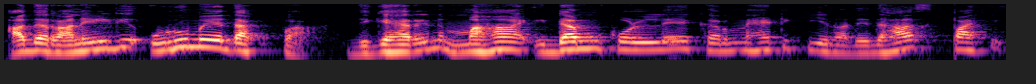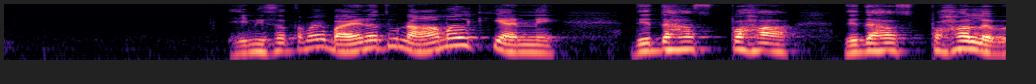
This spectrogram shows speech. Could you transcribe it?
අද රනිල්ගේ උරුමය දක්වා දිගහැරෙන මහා ඉඩම් කොල්ලය කරන හැටි කියනවා දෙදහස් පහි. ඒ නිසා තමයි බයනතු නාමල් කියන්නේ දෙදහස් පහ දෙදහස් පහළව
